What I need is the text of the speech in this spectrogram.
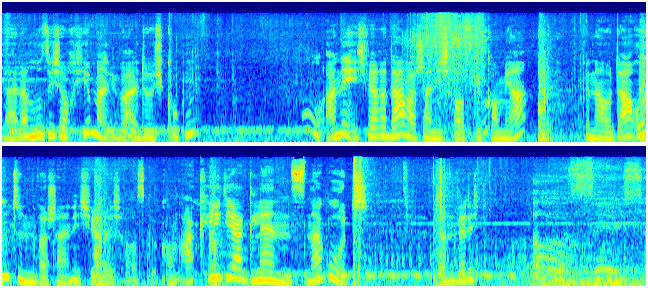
leider muss ich auch hier mal überall durchgucken. Oh, ah nee, ich wäre da wahrscheinlich rausgekommen, ja? Genau, da unten wahrscheinlich wäre ich rausgekommen. Arcadia Glens, na gut. Dann werde ich... Oh, Süße,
